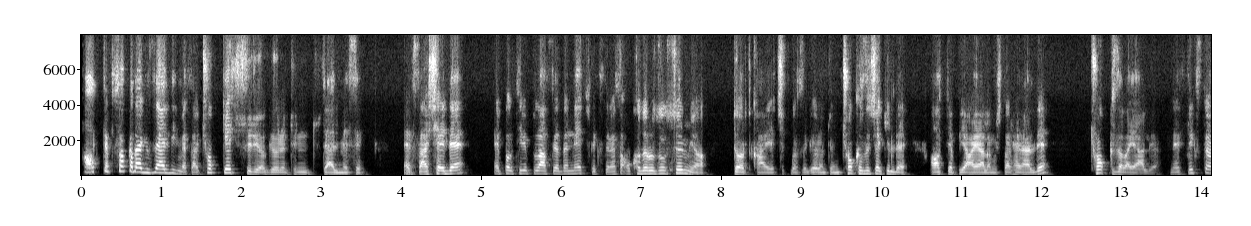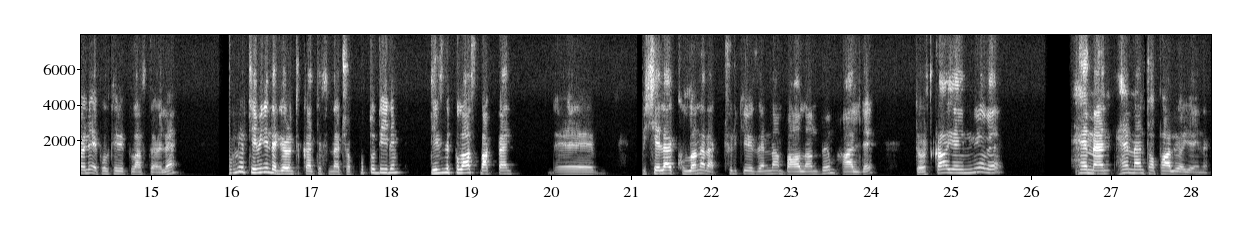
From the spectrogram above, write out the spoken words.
altyapısı o kadar güzel değil mesela. Çok geç sürüyor görüntünün düzelmesi. Mesela şeyde Apple TV Plus ya da Netflix'te mesela o kadar uzun sürmüyor 4K'ya çıkması görüntünün. Çok hızlı şekilde altyapıyı ayarlamışlar herhalde. Çok güzel ayarlıyor. Netflix de öyle, Apple TV Plus da öyle. Blue TV'nin de görüntü kalitesinden çok mutlu değilim. Disney Plus bak ben e, bir şeyler kullanarak Türkiye üzerinden bağlandığım halde 4K yayınlıyor ve hemen hemen toparlıyor yayını.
